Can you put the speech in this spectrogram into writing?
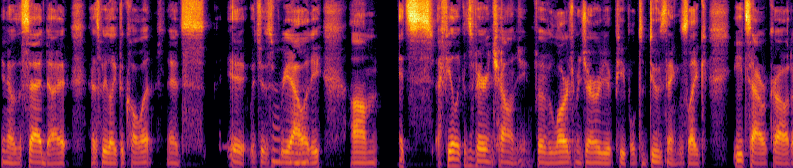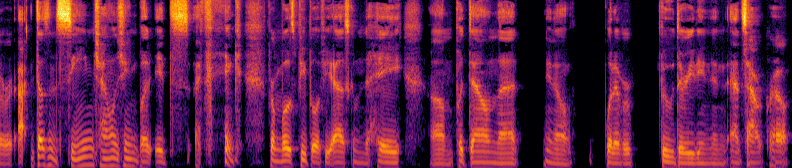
you know, the sad diet, as we like to call it, it's it, which is Mhm. reality. Um, it's I feel like it's very challenging for the large majority of people to do things like eat sauerkraut or uh, it doesn't seem challenging, but it's I think for most people, if you ask them to hey, um, put down that you know whatever food they're eating and add sauerkraut,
